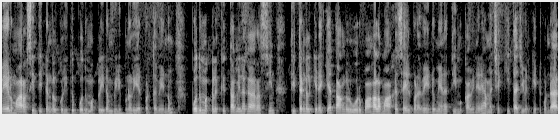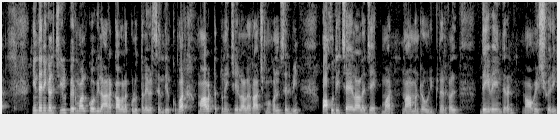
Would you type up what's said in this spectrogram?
மேலும் அரசின் திட்டங்கள் குறித்து பொதுமக்களிடம் விழிப்புணர்வு ஏற்படுத்த வேண்டும். பொதுமக்களுக்கு தமிழக அரசின் திட்டங்கள் கிடைக்க தாங்கள் ஒரு பாகலமாக செயல்பட வேண்டும் என திமுகவினரை அமைச்சர் கீதா ஜீவன் கேட்டுக்கொண்டார். இந்த நிகழ்ச்சியில் பெருமாள் கோவில் அறக்காவல குழு தலைவர் செந்தில்குமார் மாவட்ட துணை செயலாளர் ராஜ்மோகன் செல்வின் பகுதி செயலாளர் ஜெயக்குமார் மாமன்ற உறுப்பினர்கள் தெய்வேந்திரன் நாகேஸ்வரி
